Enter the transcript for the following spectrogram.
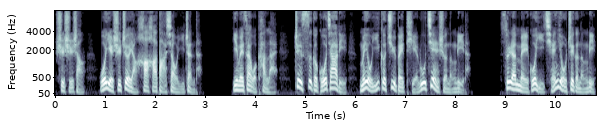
事实上，我也是这样哈哈大笑一阵的，因为在我看来，这四个国家里没有一个具备铁路建设能力的。虽然美国以前有这个能力，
